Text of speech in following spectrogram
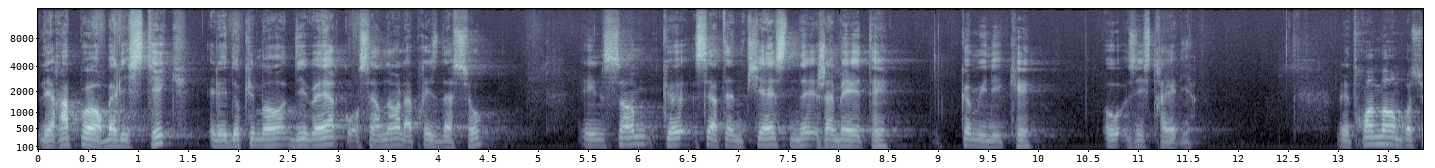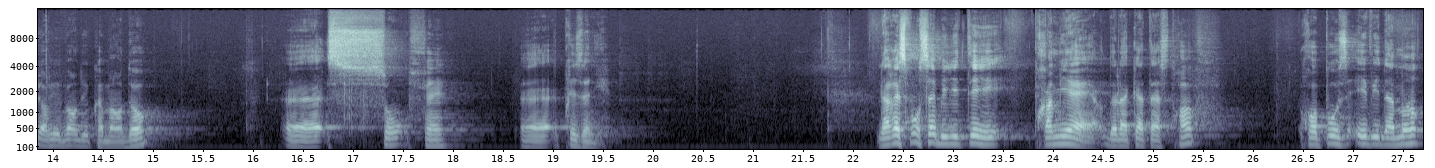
les rapports balistiques et les documents divers concernant la prise d'assaut. Et il semble que certaines pièces n'aient jamais été communiquées aux Israéliens. Les trois membres survivants du commando euh, sont faits euh, prisonniers. La responsabilité première de la catastrophe repose évidemment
